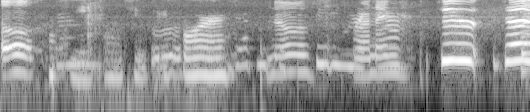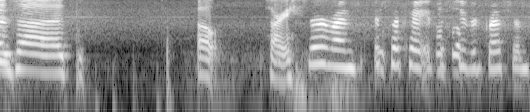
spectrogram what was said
Ugh. Let's see. One, two, three, Ooh. four. Nose running. cat. Do does, Does uh? Oh, sorry. never mind. It's okay. It's a What's up? stupid question.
